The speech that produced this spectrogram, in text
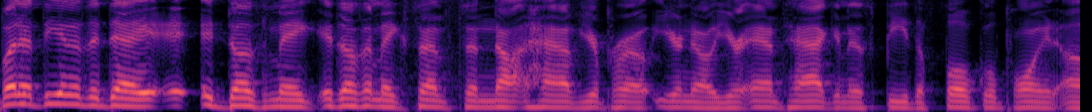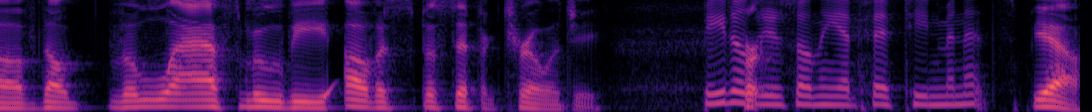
but at the end of the day, it, it does make it doesn't make sense to not have your pro, you know, your antagonist be the focal point of the the last movie of a specific trilogy. beetlejuice only had 15 minutes Yeah.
